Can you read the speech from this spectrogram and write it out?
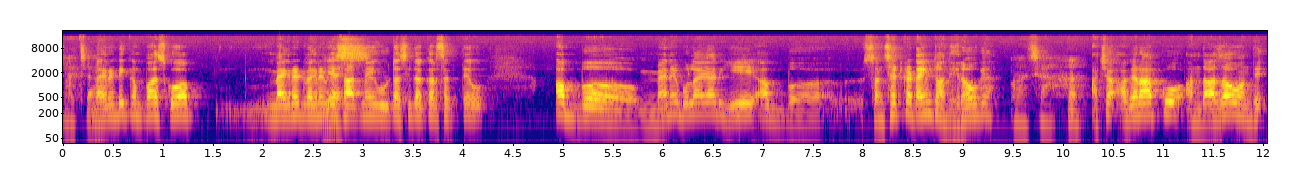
है। अच्छा। मैग्नेटिक कंपास को आप मैग्नेट वैग्नेट के साथ में उल्टा सीधा कर सकते हो। अब मैंने बोला यार ये अब सनसेट का टाइम तो अंधेरा हो गया। अच्छा अच्छा अगर आपको अंदाज़ा हो अंधे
